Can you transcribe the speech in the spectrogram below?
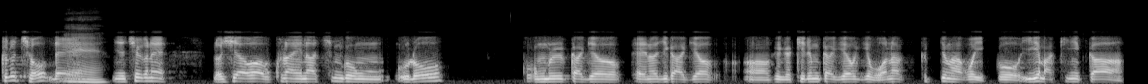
그렇죠. 네. 네. 이제 최근에 러시아와 우크라이나 침공으로 곡물 가격, 에너지 가격, 어 그러니까 기름 가격이 워낙 급등하고 있고 이게 막히니까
